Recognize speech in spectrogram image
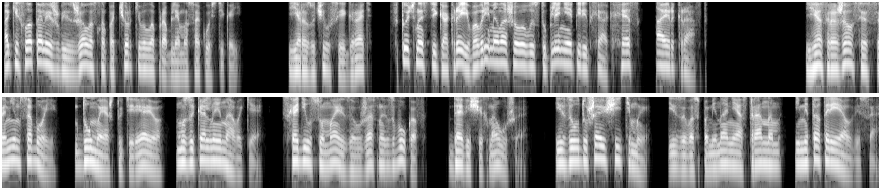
а кислота лишь безжалостно подчеркивала проблемы с акустикой. Я разучился играть, в точности как Рэй во время нашего выступления перед Hack Hess Aircraft. Я сражался с самим собой, думая, что теряю музыкальные навыки, сходил с ума из-за ужасных звуков, давящих на уши, из-за удушающей тьмы, из-за воспоминаний о странном имитаторе Элвиса.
